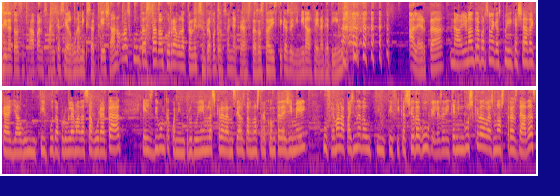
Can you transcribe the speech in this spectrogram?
Gina Tos estava pensant que si algun amic se't queixa "Ah, no m'has contestat el correu electrònic, sempre pots ensenyar aquestes estadístiques i dir mira la feina que tinc. Alerta. No, i una altra persona que es pugui queixar de que hi ha algun tipus de problema de seguretat, ells diuen que quan introduïm les credencials del nostre compte de Gmail ho fem a la pàgina d'autentificació de Google, és a dir, que ningú es queda les nostres dades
